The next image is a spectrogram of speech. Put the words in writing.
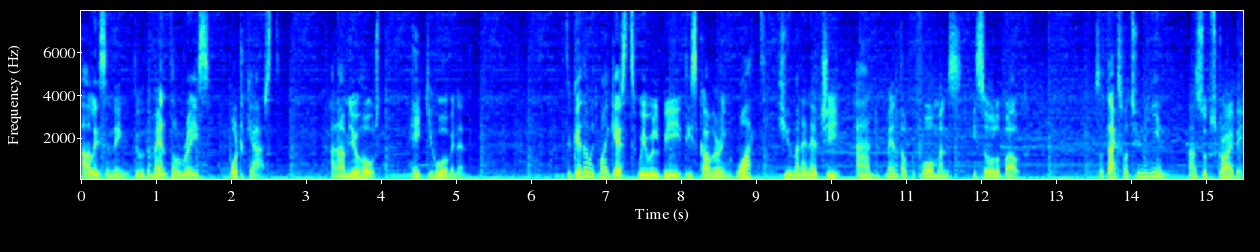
are listening to the Mental Race podcast, and I'm your host, Heikki Huovinen. Together with my guests, we will be discovering what human energy and mental performance is all about. So thanks for tuning in and subscribing.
